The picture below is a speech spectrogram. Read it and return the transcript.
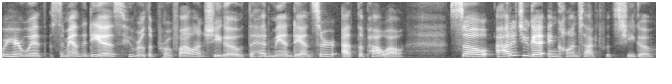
We're here with Samantha Diaz, who wrote the profile on Shigo, the head man dancer at the powwow. So, how did you get in contact with Shigo?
